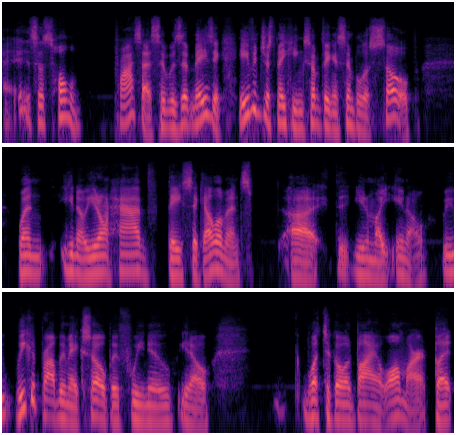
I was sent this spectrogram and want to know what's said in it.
uh, it's this whole process. It was amazing. Even just making something as simple as soap when, you know, you don't have basic elements, uh, you might, you know, we, we could probably make soap if we knew, you know, what to go and buy at Walmart, but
